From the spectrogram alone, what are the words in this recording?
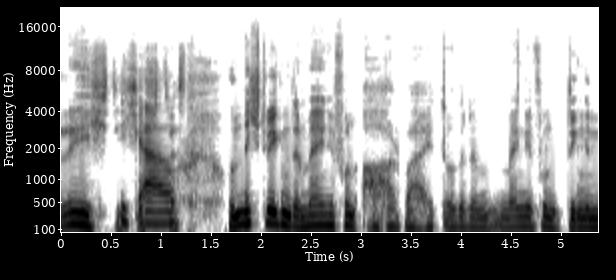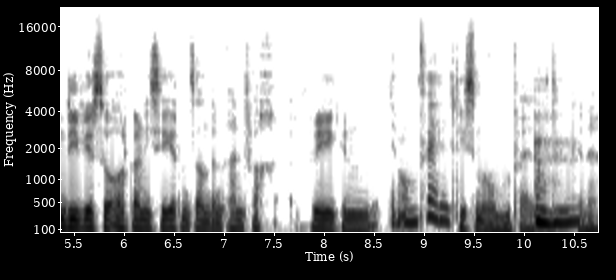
richtig Ich gestresst. Und nicht wegen der Menge von Arbeit oder der Menge von Dingen, die wir so organisieren, sondern einfach wegen Dem Umfeld. diesem Umfeld. Mhm. Genau.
